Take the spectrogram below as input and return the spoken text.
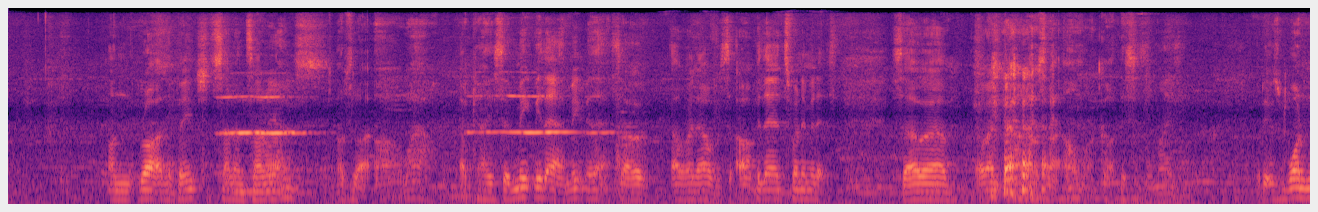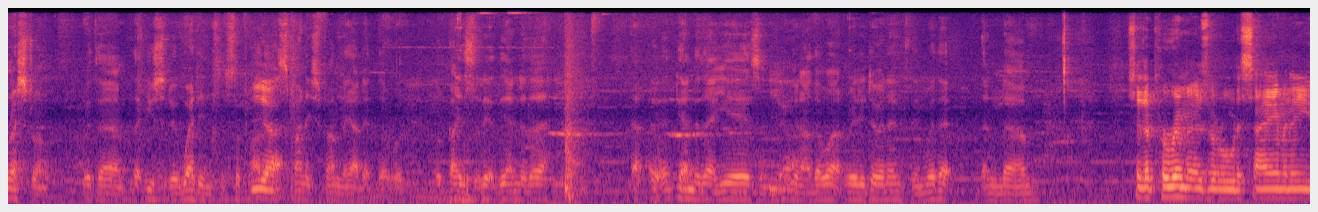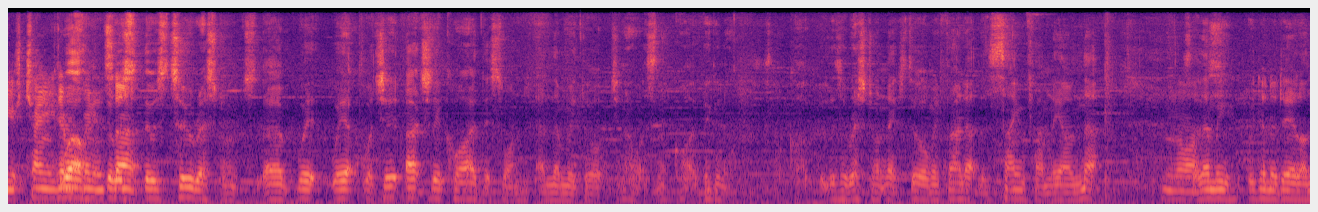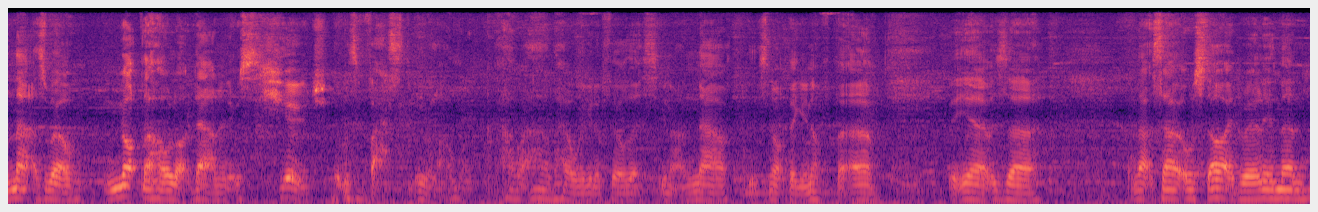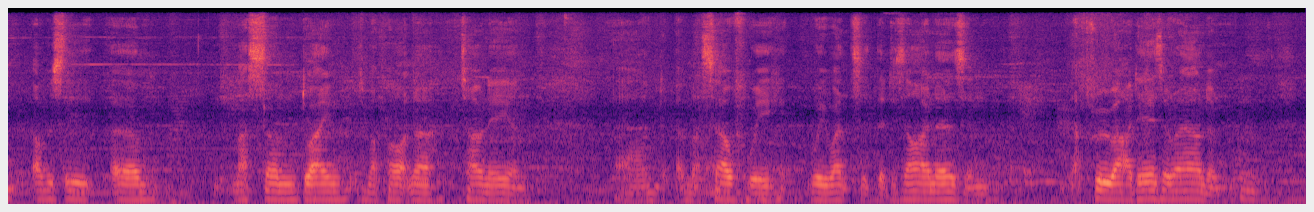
on right on the beach San Antonio. I was like, oh wow, okay. He said, meet me there, meet me there. So I went over. So I'll be there in 20 minutes. So um, I went down. And I was like, oh my god, this is amazing. But it was one restaurant with um, that used to do weddings and stuff like Yeah. that. Spanish family had it that were, were basically at the end of their at the end of their years, and Yeah. you know they weren't really doing anything with it. And um, so the perimeters were all the same, and then you just changed well, everything there was, inside. there was two restaurants. Uh, we, we which actually acquired this one, and then we thought, "Do you know what, it's not quite big enough. It's not quite big. There's a restaurant next door, and we found out the same family owned that. Nice. So then we, we done a deal on that as well. Knocked the whole lot down, and it was huge. It was vast. We were like, oh how, how the hell are we going to fill this? You know, now it's not big enough. But, um, but yeah, it was. Uh, and that's how it all started, really. And then obviously, um, my son Dwayne is my partner, Tony, and and, and myself. We we went to the designers and threw ideas around and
